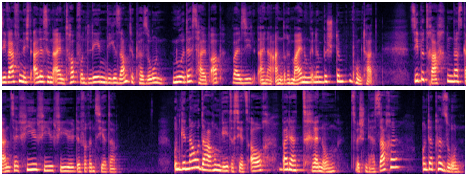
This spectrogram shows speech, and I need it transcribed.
Sie werfen nicht alles in einen Topf und lehnen die gesamte Person nur deshalb ab, weil sie eine andere Meinung in einem bestimmten Punkt hat. Sie betrachten das Ganze viel, viel, viel differenzierter. Und genau darum geht es jetzt auch bei der Trennung zwischen der Sache und der Person.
